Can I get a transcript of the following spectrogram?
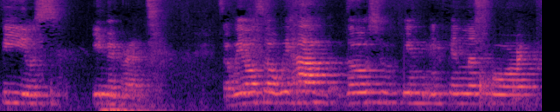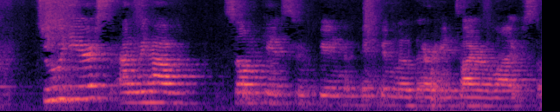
feels immigrant. So we also we have those who've been in Finland for two years, and we have some kids who've been in Finland their entire lives, so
